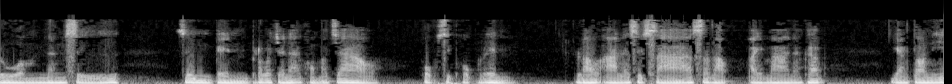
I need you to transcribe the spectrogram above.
รวมหนังสือ ซึ่งเป็นพระวจนะของพระเจ้า 66 เล่ม เราอ่านและศึกษาสลับไปมานะครับ อย่างตอนนี้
